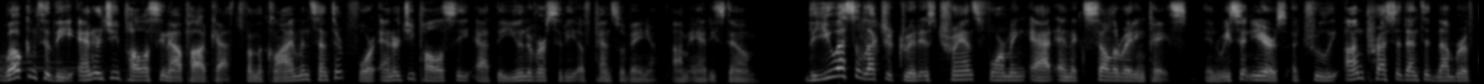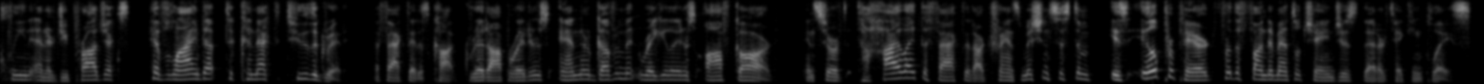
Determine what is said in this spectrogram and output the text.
Welcome to the Energy Policy Now podcast from the Kleinman Center for Energy Policy at the University of Pennsylvania. I'm Andy Stone. The U.S. electric grid is transforming at an accelerating pace. In recent years, a truly unprecedented number of clean energy projects have lined up to connect to the grid, a fact that has caught grid operators and their government regulators off guard and served to highlight the fact that our transmission system is ill prepared for the fundamental changes that are taking place.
